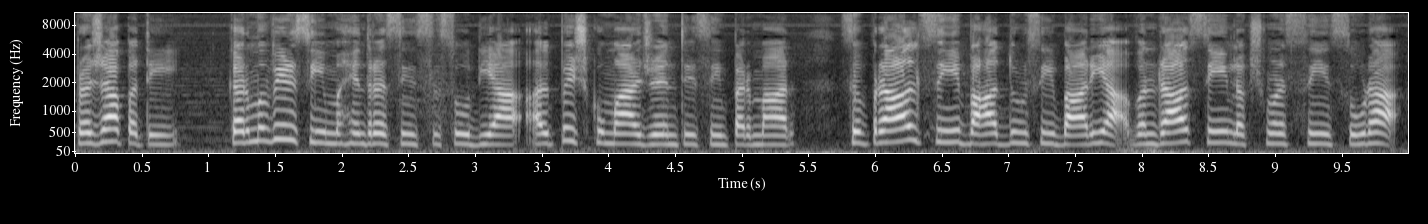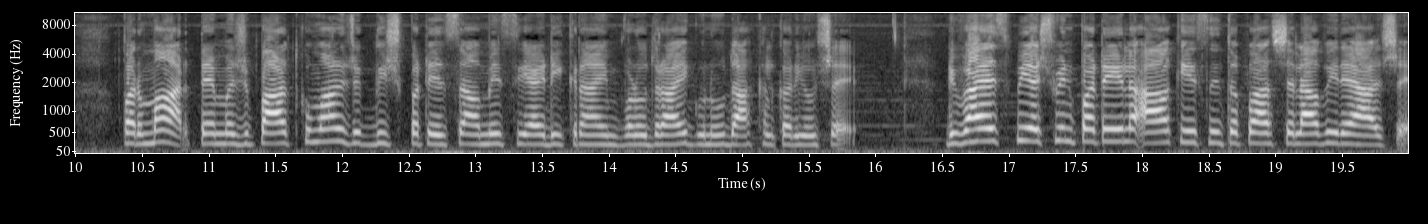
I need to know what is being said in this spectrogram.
પ્રજાપતિ કર્મવીરસિંહ મહેન્દ્રસિંહ સિસોદિયા, અલ્પેશ કુમાર, જયંતિસિંહ પરમાર સુપરાલસિંહ બહાદુરસિંહ બારિયા વનરાજસિંહ લક્ષ્મણસિંહ સોઢા પરમાર તેમજ પાર્થકુમાર જગદીશ પટેલ સામે સીઆઈડી ક્રાઇમ વડોદરાએ ગુનો દાખલ કર્યો છે. ડીવાયએસપી અશ્વિન પટેલ આ કેસની તપાસ ચલાવી રહ્યા છે.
